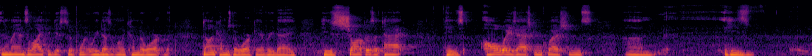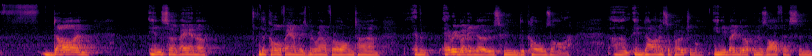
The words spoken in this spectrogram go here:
in a man's life he gets to a point where he doesn't want to come to work, but Don comes to work every day. He's sharp as a tack. He's always asking questions. Um, he's Don in Savannah. The Cole family's been around for a long time. Every, everybody knows who the Coles are. Um, and Don is approachable. Anybody can go up in his office and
